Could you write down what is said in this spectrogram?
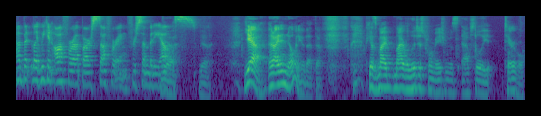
uh, but like we can offer up our suffering for somebody else. Yeah. Yeah, and I didn't know any of that though. because my my religious formation was absolutely terrible.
